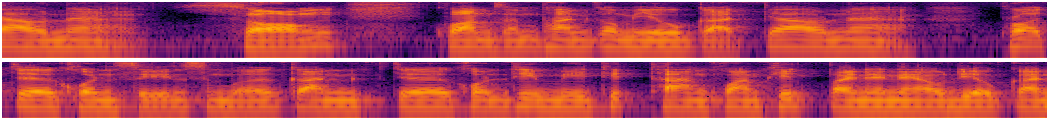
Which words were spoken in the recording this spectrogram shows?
ก้าวหน้า 2. ความสัมพันธ์ก็มีโอกาสก้าวหน้า เพราะเจอคนศีลเสมอกัน เจอคนที่มีทิศทางความคิดไปในแนวเดียวกัน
